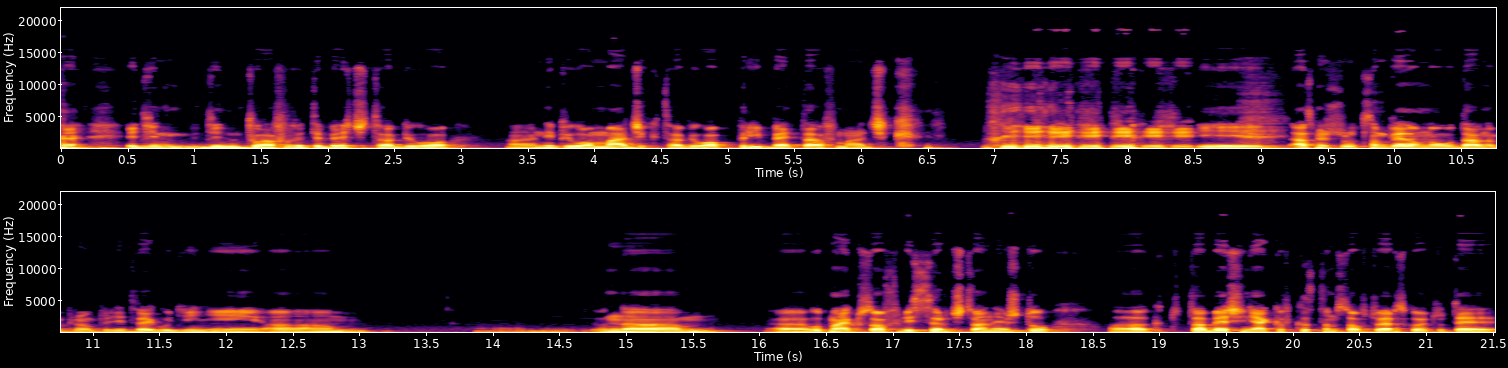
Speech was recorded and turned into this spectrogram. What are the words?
един, един от лафовете беше, че това било а, не било Magic, това било при бета в Magic. и аз между другото съм гледал много давно, примерно преди две години, а, на, а, от Microsoft Research това нещо, а, като това беше някакъв къстъм софтуер, с който те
